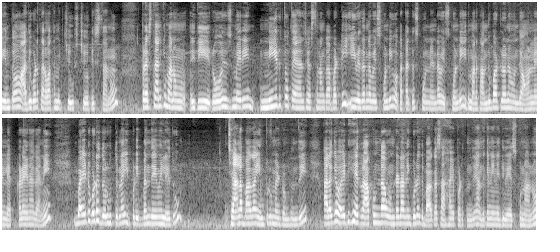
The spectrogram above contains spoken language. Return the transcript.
దీంతో అది కూడా తర్వాత మీకు చూసి చూపిస్తాను. ప్రస్తుతానికి మనం ఇది రోజ్మెరీ నీరుతో తయారు చేస్తున్నాం కాబట్టి ఈ విధంగా వేసుకోండి. ఒక పెద్ద స్పూన్ నిండా వేసుకోండి. ఇది మనకు అందుబాటులోనే ఉంది ఆన్లైన్లో ఎక్కడైనా కానీ. బయట కూడా దొరుకుతున్నాయి. ఇప్పుడు ఇబ్బంది ఏమీ లేదు. చాలా బాగా ఇంప్రూవ్మెంట్ ఉంటుంది. అలాగే వైట్ హెయిర్ రాకుండా ఉండడానికి కూడా ఇది బాగా సహాయపడుతుంది. అందుకే నేను ఇది వేసుకున్నాను.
